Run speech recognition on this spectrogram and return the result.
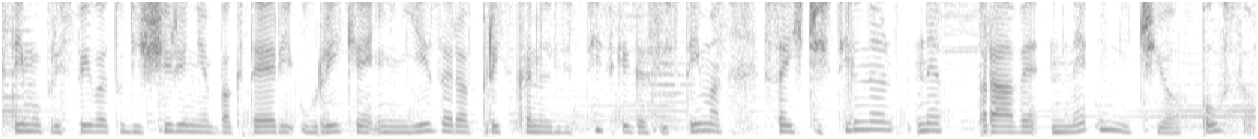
K temu prispeva tudi širjenje bakterij v reke in jezera prek kanalizacijskega sistema, saj jih čistilne naprave ne uničijo povsem.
